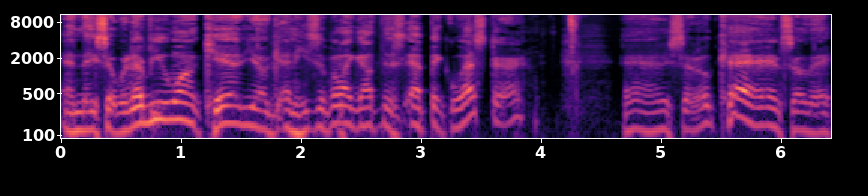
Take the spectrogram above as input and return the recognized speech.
And they said, "Whatever you want, kid," you know. And he said, "Well, I got this epic western." And he said, "Okay." And so they,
